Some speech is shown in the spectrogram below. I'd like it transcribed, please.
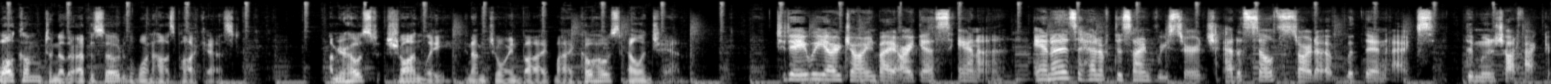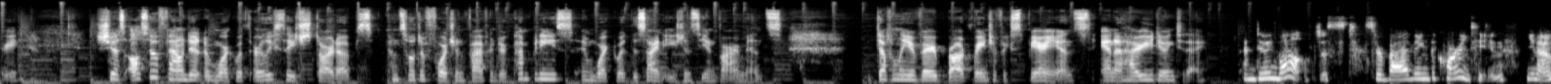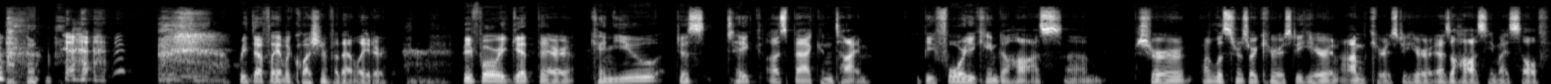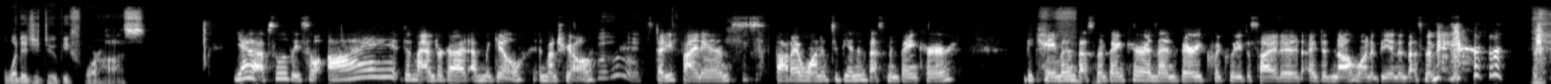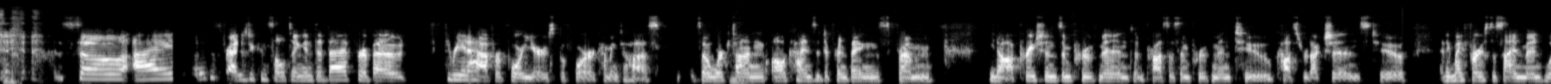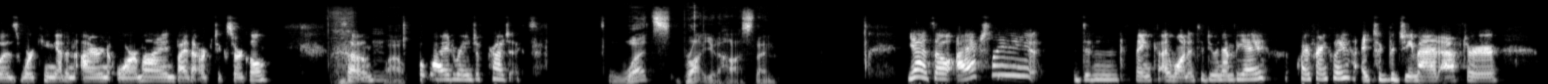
Welcome to another episode of the One Haas podcast. I'm your host, Sean Lee, and I'm joined by my co host, Ellen Chan. Today, we are joined by our guest, Anna. Anna is the head of design research at a stealth startup within X, the Moonshot Factory. She has also founded and worked with early stage startups, consulted Fortune 500 companies, and worked with design agency environments. Definitely a very broad range of experience. Anna, how are you doing today? I'm doing well, just surviving the quarantine, you know. we definitely have a question for that later. Before we get there, can you just take us back in time before you came to Haas? Um, sure our listeners are curious to hear, and I'm curious to hear as a Haasie myself. What did you do before Haas? Yeah, absolutely. So I did my undergrad at McGill in Montreal, Woo-hoo. studied finance, thought I wanted to be an investment banker, became an investment banker, and then very quickly decided I did not want to be an investment banker. so I went into strategy consulting and did that for about three and a half or four years before coming to Haas. So worked mm. on all kinds of different things from, you know, operations improvement and process improvement to cost reductions to I think my first assignment was working at an iron ore mine by the Arctic Circle. So wow. a wide range of projects. What's brought you to Haas then? Yeah, so I actually didn't think I wanted to do an MBA, quite frankly. I took the GMAT after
